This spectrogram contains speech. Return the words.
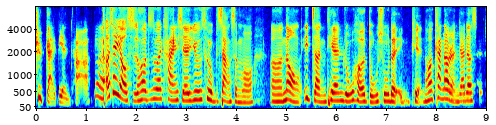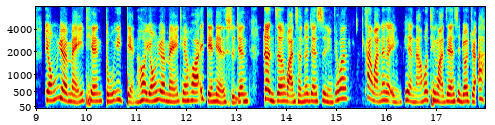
去改变它。对，而且有时候就是会看一些 YouTube 上什么。嗯、呃，那种一整天如何读书的影片，然后看到人家就是永远每一天读一点，然后永远每一天花一点点的时间认真完成那件事，你就会看完那个影片啊，后听完这件事，你就会觉得啊，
